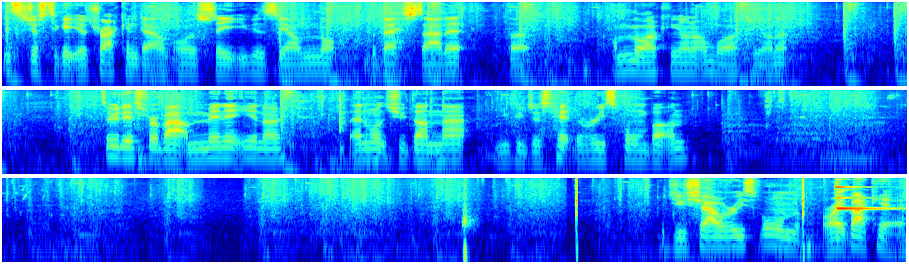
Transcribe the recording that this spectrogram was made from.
this is just to get your tracking down. Honestly, you can see I'm not the best at it, but I'm working on it. I'm working on it. Do this for about a minute, you know. Then once you've done that, you can just hit the respawn button. You shall respawn right back here.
